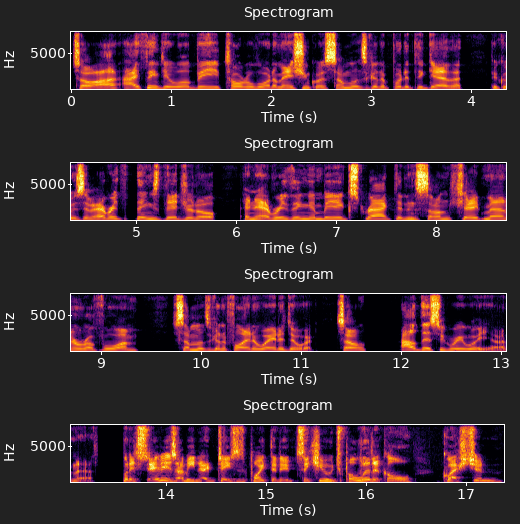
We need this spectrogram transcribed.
So I, I think there will be total automation because someone's going to put it together. Because if everything's digital, and everything can be extracted in some shape, manner, or form, someone's going to find a way to do it. So I'll disagree with you on that. But it's it is. I mean, Jasen's point that it's a huge political question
